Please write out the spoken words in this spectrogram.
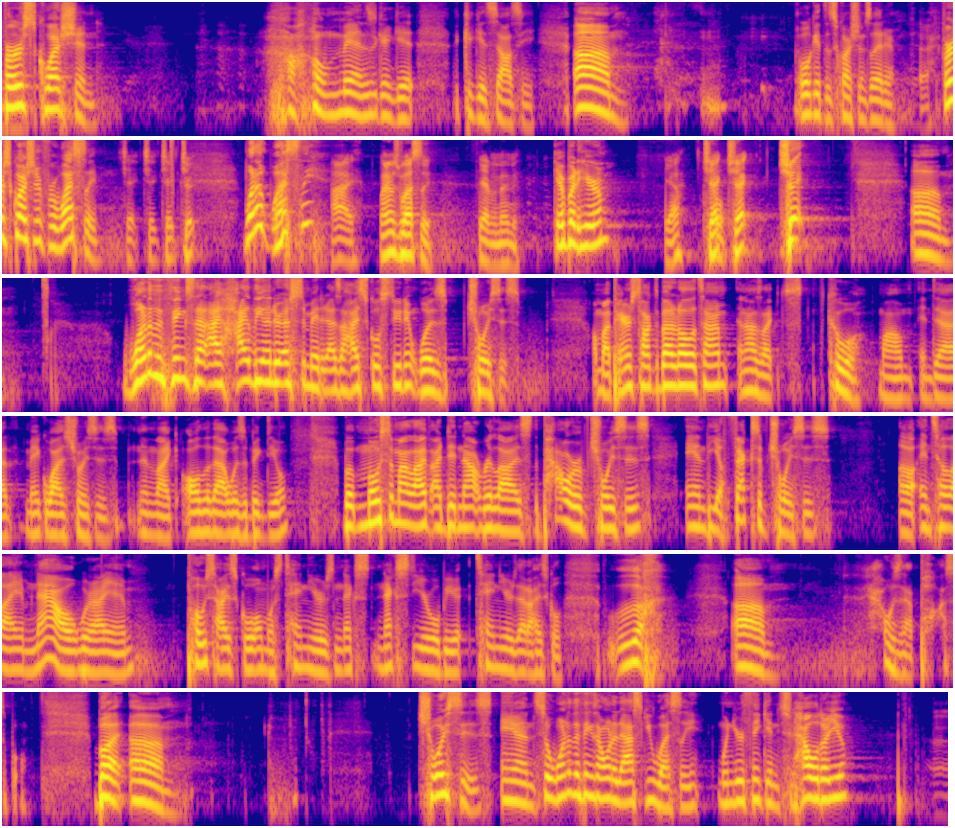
20. First question. Oh man, this is gonna get it could get saucy. Um, we'll get those questions later. Yeah. First question for Wesley. Check, check, check, check. What up, Wesley? Hi, my name's Wesley. If you haven't met me. Can everybody hear him? Yeah. Check, check, check. Um, one of the things that I highly underestimated as a high school student was choices. My parents talked about it all the time, and I was like, cool, mom and dad, make wise choices. And like all of that was a big deal. But most of my life, I did not realize the power of choices and the effects of choices uh, until I am now where I am, post high school, almost 10 years. Next, next year will be 10 years out of high school. Ugh. Um, how is that possible? But um, choices. And so, one of the things I wanted to ask you, Wesley, when you're thinking, so how old are you?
